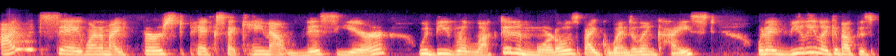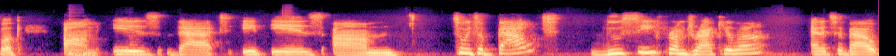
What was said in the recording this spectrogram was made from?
I would say one of my first picks that came out this year would be reluctant immortals by gwendolyn kiste. What i really like about this book um, is that it is um, so it's about Lucy from Dracula, and it's about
